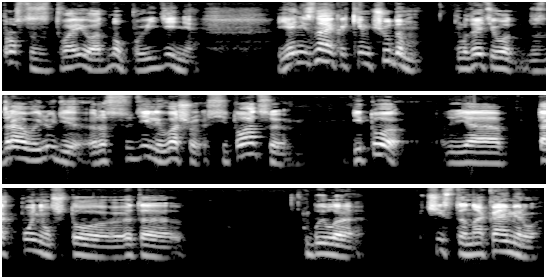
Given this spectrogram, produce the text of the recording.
просто за твое одно поведение. Я не знаю, каким чудом вот эти вот здравые люди рассудили вашу ситуацию. И то я так понял, что это было чисто на камеру.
